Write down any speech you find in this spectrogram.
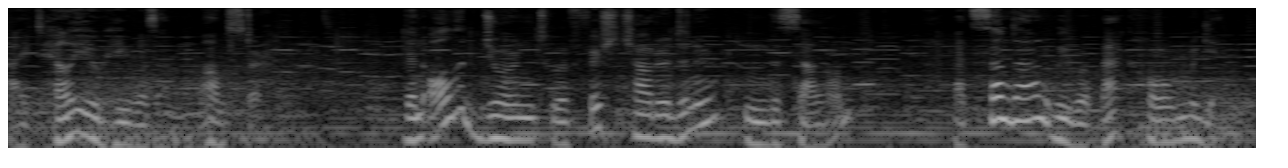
I tell you, he was a monster. Then all adjourned to a fish chowder dinner in the salon. At sundown, we were back home again.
